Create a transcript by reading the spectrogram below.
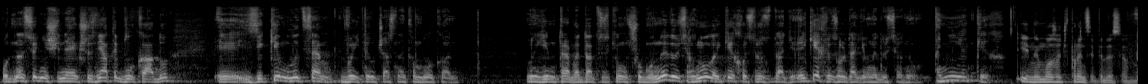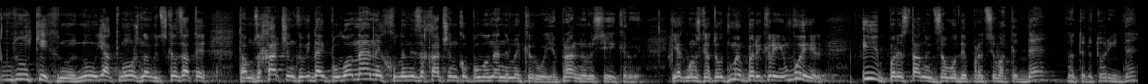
От на сьогоднішній день, якщо зняти блокаду, з яким лицем вийти учасникам блокади? Ну їм треба дати таким, щоб вони досягнули якихось результатів. Яких результатів вони досягнули? А ніяких. І не можуть в принципі досягнути. Ну яких? Ну, ну як можна сказати, там Захарченко віддай полонених, коли не Захарченко полоненими керує. Правильно Росія керує. Як можна сказати, от ми перекриємо вугіль і перестануть заводи працювати де? На території де?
